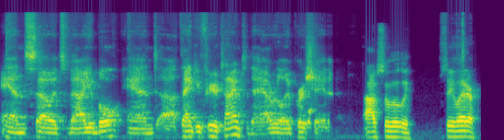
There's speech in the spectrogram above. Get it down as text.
and so it's valuable. And uh, thank you for your time today. I really appreciate it. Absolutely. See you later.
